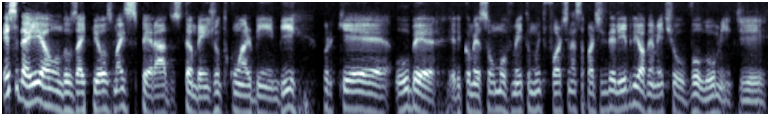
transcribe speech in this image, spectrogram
Esse daí é um dos IPOs mais esperados também, junto com o Airbnb, porque o Uber ele começou um movimento muito forte nessa parte de delivery e, obviamente, o volume de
